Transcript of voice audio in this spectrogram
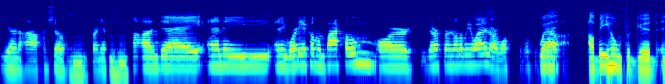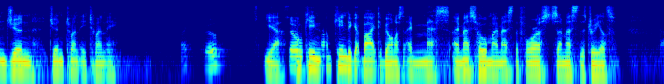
year and a half or so. Mm-hmm. Brilliant. Mm-hmm. And uh, any any word are you coming back home, or you there for another wee while, or what? well, I'll be home for good in June, June 2020. Right. Cool. Yeah, so, I'm keen. I'm keen to get back. To be honest, I miss. I miss home. I miss the forests. I miss the trails. Yeah,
